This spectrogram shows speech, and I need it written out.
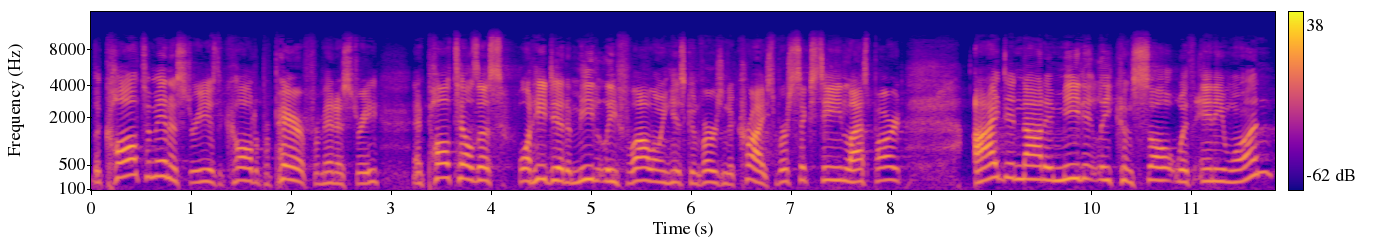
The call to ministry is the call to prepare for ministry. And Paul tells us what he did immediately following his conversion to Christ. Verse 16, last part I did not immediately consult with anyone,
